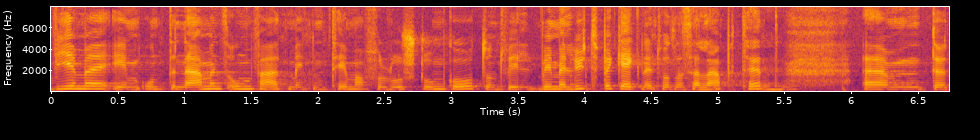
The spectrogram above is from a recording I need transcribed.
wie man im Unternehmensumfeld mit dem Thema Verlust umgeht und wie, wie man Leute begegnet, die das erlebt haben, mhm. ähm, dort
